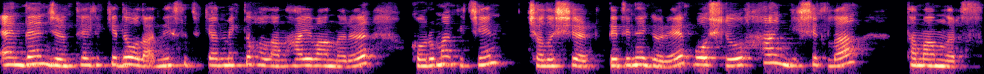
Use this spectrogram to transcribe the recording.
Endangered, tehlikede olan, nesli tükenmekte olan hayvanları korumak için çalışır dediğine göre boşluğu hangi şıkla tamamlarız?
